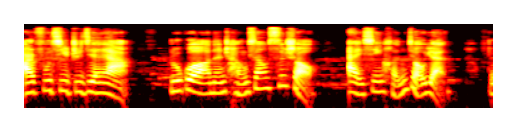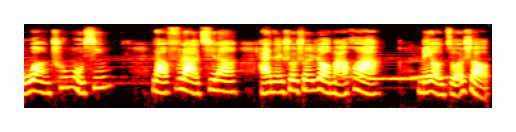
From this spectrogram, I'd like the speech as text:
而夫妻之间呀，如果能长相厮守、爱心很久远、不忘初木心，老夫老妻了还能说说肉麻话，没有左手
